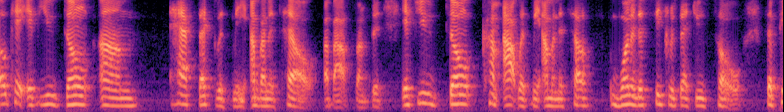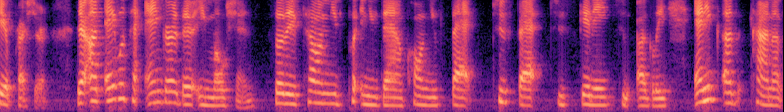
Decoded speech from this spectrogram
okay, if you don't um, have sex with me, I'm going to tell about something. If you don't come out with me, I'm going to tell one of the secrets that you told. So peer pressure. They're unable to anger their emotions. So they're telling you, putting you down, calling you fat, too fat, too skinny, too ugly, any other kind of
